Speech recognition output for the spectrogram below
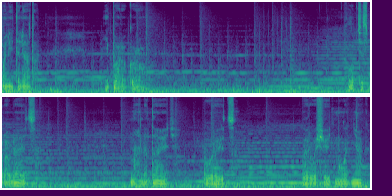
малі телята і пару коров. Хлопці справляються, наглядають, пораються, вирощують молодняк.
